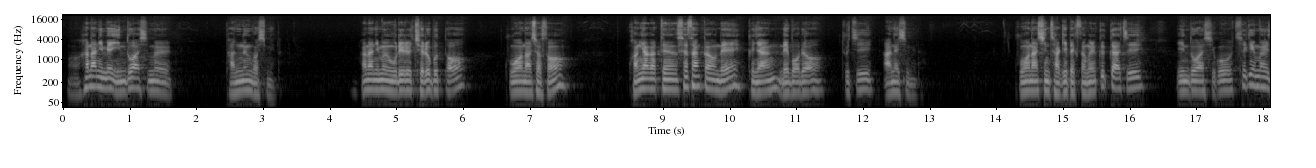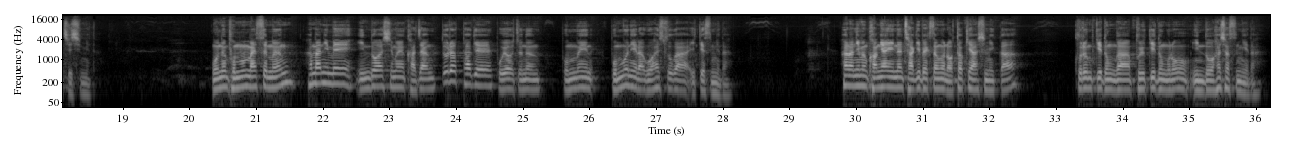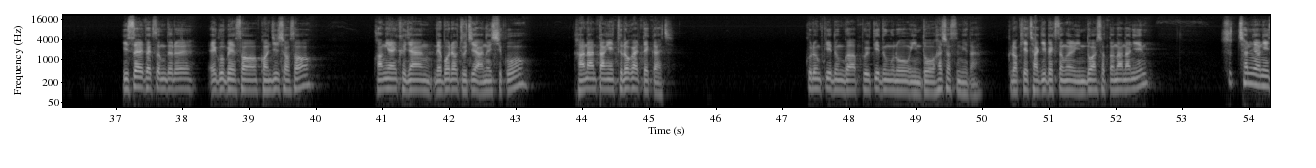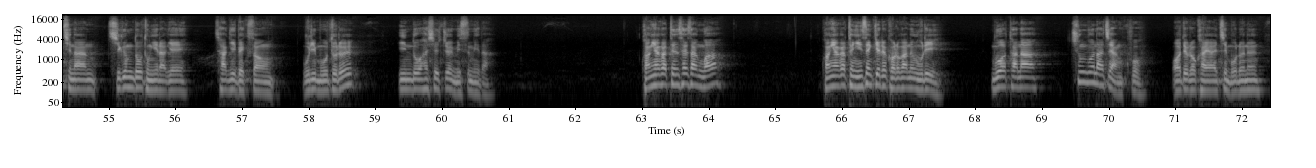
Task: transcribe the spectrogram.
어, 하나님의 인도하심을 받는 것입니다. 하나님은 우리를 죄로부터 구원하셔서 광야 같은 세상 가운데 그냥 내버려 두지 않으십니다. 구원하신 자기 백성을 끝까지 인도하시고 책임을 지십니다. 오늘 본문 말씀은 하나님의 인도하심을 가장 뚜렷하게 보여주는 본문, 본문이라고 할 수가 있겠습니다. 하나님은 광야에 있는 자기 백성을 어떻게 하십니까? 구름 기둥과 불 기둥으로 인도하셨습니다. 이스라엘 백성들을 애굽에서 건지셔서 광야에 그냥 내버려 두지 않으시고 가나안 땅에 들어갈 때까지 구름 기둥과 불 기둥으로 인도하셨습니다. 그렇게 자기 백성을 인도하셨던 하나님 수천 년이 지난 지금도 동일하게 자기 백성 우리 모두를 인도하실 줄 믿습니다. 광야 같은 세상과 광야 같은 인생길을 걸어가는 우리 무엇 하나 충분하지 않고 어디로 가야 할지 모르는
